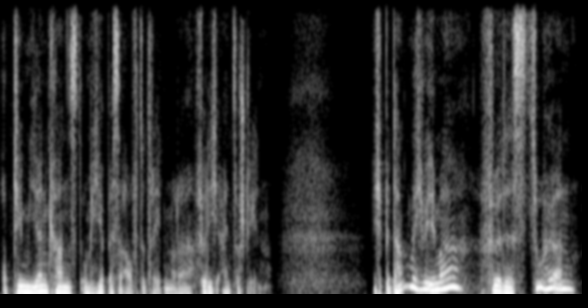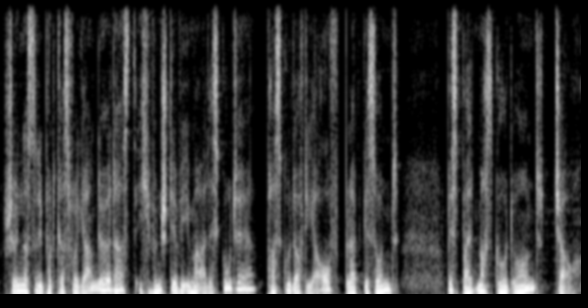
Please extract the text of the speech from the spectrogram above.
optimieren kannst, um hier besser aufzutreten oder für dich einzustehen. Ich bedanke mich wie immer für das Zuhören. Schön, dass du die Podcast-Folge angehört hast. Ich wünsche dir wie immer alles Gute. Pass gut auf dich auf, bleib gesund. Bis bald, mach's gut und ciao.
